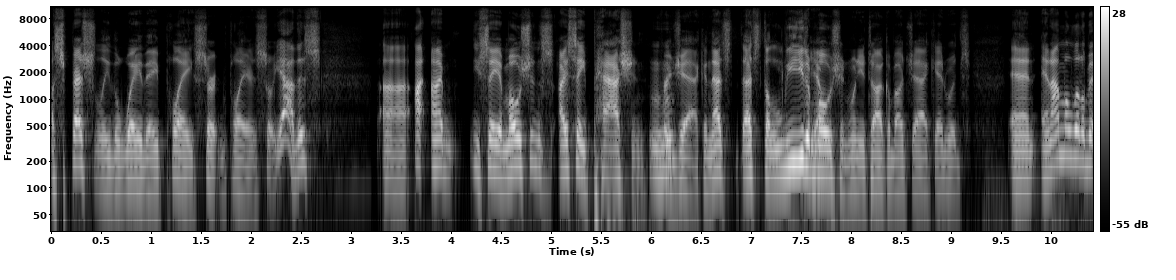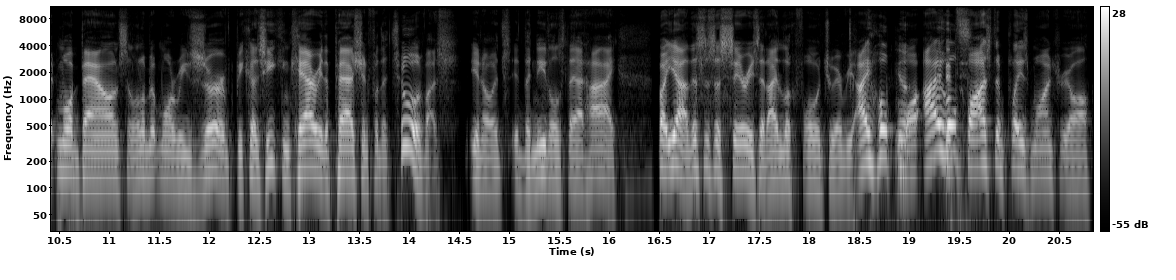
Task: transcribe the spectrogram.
especially the way they play certain players. So yeah, this uh, I, I'm you say emotions, I say passion for Jack, and that's that's the lead emotion when you talk about Jack Edwards. And and I'm a little bit more balanced, a little bit more reserved because he can carry the passion for the two of us. You know, it's the needle's that high. But yeah, this is a series that I look forward to every. I hope You know, I hope Boston plays Montreal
